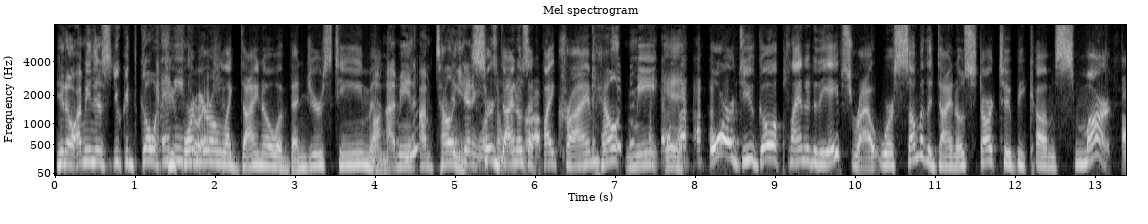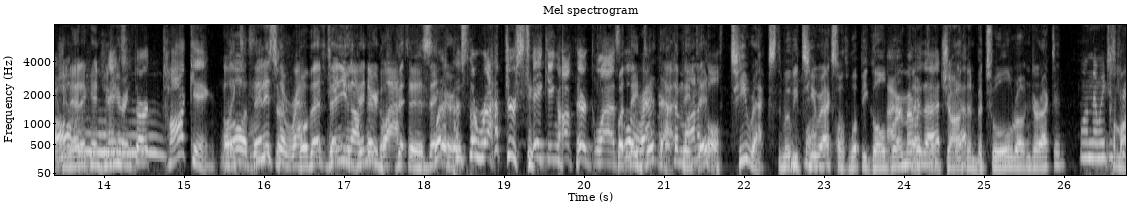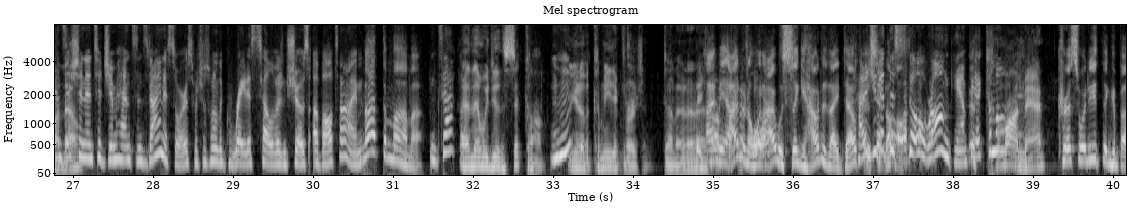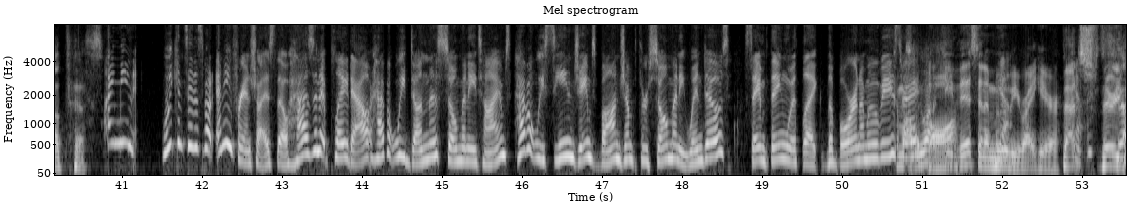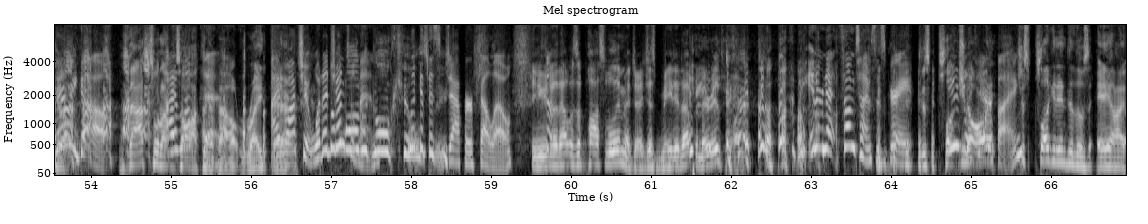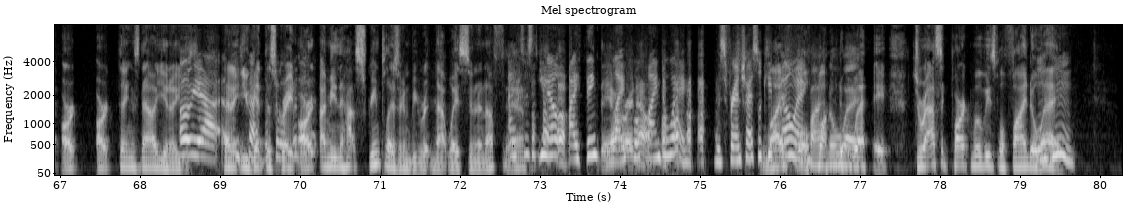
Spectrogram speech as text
You know, I mean, there's you could go any you form your own like Dino Avengers team, and I mean, I'm telling you, certain dinos that fight crime. count me in. Or do you go a Planet of the Apes route where some of the dinos start to become smart Genetic and engineering. start talking? Oh, like then it's the raptors Well, then- then taking you- off then their glasses. then What if you're- it's the raptors taking off their glasses? But they did that. the They did monocle. T Rex, the movie T Rex with Whoopi Goldberg. I remember that, uh, that, Jonathan Betuel wrote and directed. Well, and then we just Come on now. transition into Jim Henson's Dinosaurs, which was one of the greatest television shows of all time. Not the mama. Exactly. And then we do the sitcom, Mm-hmm. you know, the comedic version. Dun-dun-dun-dun. I mean, I don't know what I was thinking. How did I doubt this? How did this you at get this all? so wrong, Campea? Come, Come on, man. Chris, what do you think about this? I mean, we can say this about any franchise, though. Hasn't it played out? Haven't we done this so many times? Haven't we seen James Bond jump through so many windows? Same thing with like the Bourne movies, Come on, right? we want to see this in a movie right here. That's there you go. there we go. That's what I'm I talking about right there. I watch it. What a The gentleman! monocle kills Look at this me. dapper fellow. Didn't even know that was a possible image. I just made it up, and there is one. The internet sometimes is great. Just plug, Usually you know, art- terrifying. just plug it into those AI art art things now. You know, you Oh, just- yeah. and We you get this great art. I mean, how, screenplays are going to be written that way soon enough. I just, you know, I think life right will now. find a way. This franchise will keep Life going. will Find find, a a way. way. Jurassic Park movies will find a way.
